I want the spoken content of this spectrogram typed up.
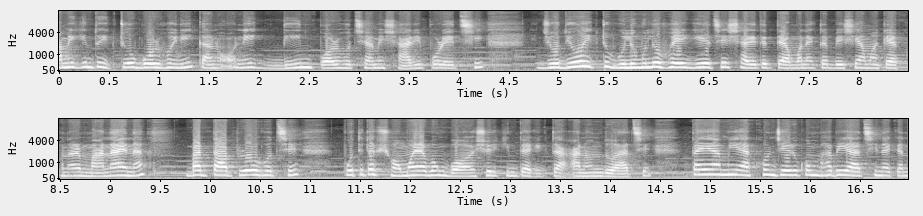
আমি কিন্তু একটুও বোর হইনি, কারণ অনেক দিন পর হচ্ছে আমি শাড়ি পরেছি। যদিও একটু গুলুমুলো হয়ে গিয়েছে, শাড়িতে তেমন একটা বেশি আমাকে এখন আর মানায় না। বাট তারপরেও হচ্ছে প্রতিটা সময় এবং বয়সের কিন্তু এক একটা আনন্দ আছে। তাই আমি এখন যেরকমভাবেই আছি না কেন,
